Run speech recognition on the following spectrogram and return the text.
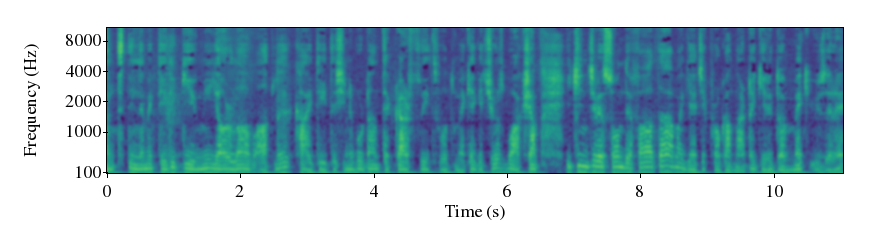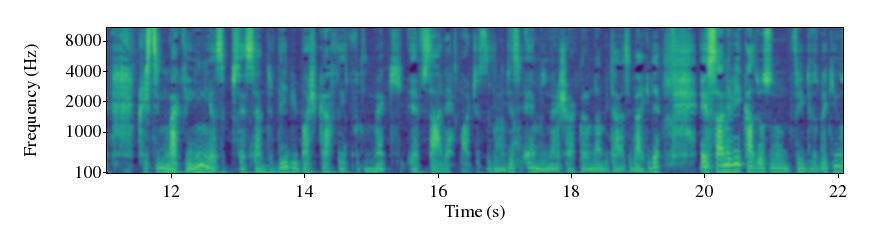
Skyland dinlemekteydik. Give Me Your Love adlı kaydıydı. Şimdi buradan tekrar Fleetwood Mac'e geçiyoruz. Bu akşam ikinci ve son defa da ama gelecek programlarda geri dönmek üzere Christine McVie'nin yazıp seslendirdiği bir başka Fleetwood Mac efsane parçası dinleyeceğiz. En bilinen şarkılarından bir tanesi belki de efsanevi kadrosunun Fleetwood Mac'in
